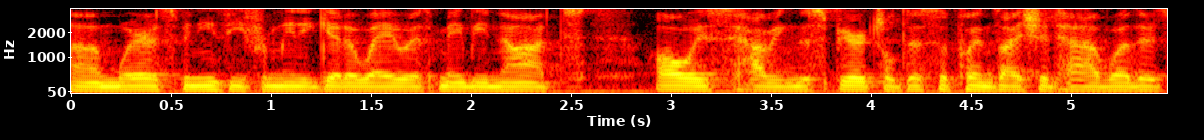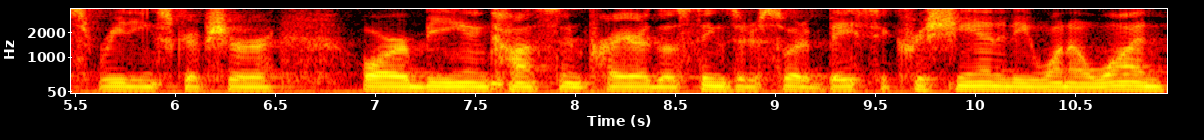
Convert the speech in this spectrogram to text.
um, where it's been easy for me to get away with maybe not always having the spiritual disciplines I should have, whether it's reading scripture or being in constant prayer, those things that are sort of basic Christianity 101.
